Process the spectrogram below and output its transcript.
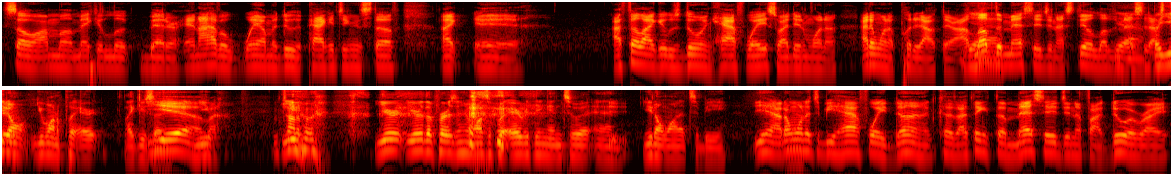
so I'm gonna make it look better. And I have a way I'm gonna do the packaging and stuff. Like, uh, I felt like it was doing halfway, so I didn't want to. I didn't want to put it out there. I love the message, and I still love the Yeah, message. I but you still- don't. You want to put air, like you said. Yeah, You, like, I'm you, to, you're you're the person who wants to put everything into it, and you don't want it to be. Yeah, I don't Yeah. want it to be halfway done because I think the message, and if I do it right,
